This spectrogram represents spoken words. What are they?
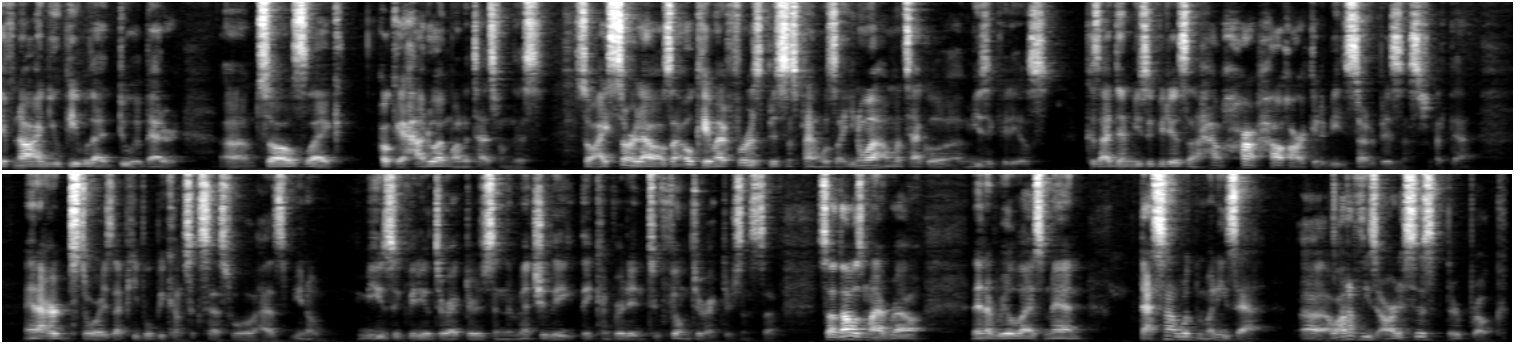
if not, I knew people that do it better. Um, so I was like, okay, how do I monetize from this? So I started out. I was like, okay, my first business plan was like, you know what, I'm gonna tackle uh, music videos because I did music videos. On how hard, how hard could it be to start a business like that? And I heard stories that people become successful as you know music video directors, and eventually they converted into film directors and stuff. So that was my route. Then I realized, man, that's not what the money's at. Uh, a lot of these artists, they're broke.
